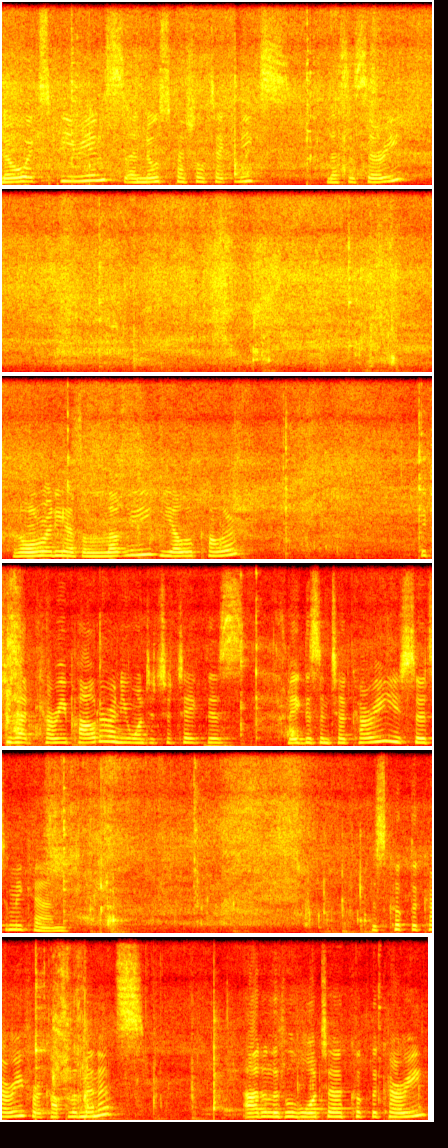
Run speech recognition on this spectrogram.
No experience and no special techniques necessary. It already has a lovely yellow color. If you had curry powder and you wanted to take this, make this into a curry, you certainly can. Just cook the curry for a couple of minutes. Add a little water, cook the curry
